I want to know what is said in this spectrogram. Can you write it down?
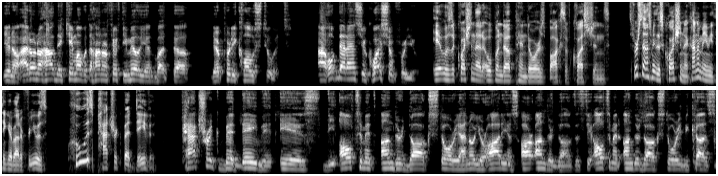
you know, I don't know how they came up with 150 million, but uh, they're pretty close to it. I hope that answered your question for you. It was a question that opened up Pandora's box of questions. This person asked me this question. It kind of made me think about it for you is who is Patrick Bet David? Patrick Bet David is the ultimate underdog story. I know your audience are underdogs. It's the ultimate underdog story because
